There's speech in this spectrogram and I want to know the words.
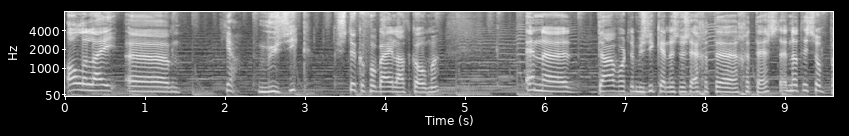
allerlei ehm, ja, muziekstukken voorbij laat komen. En eh, daar wordt de muziekkennis dus echt getest. En dat is op,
